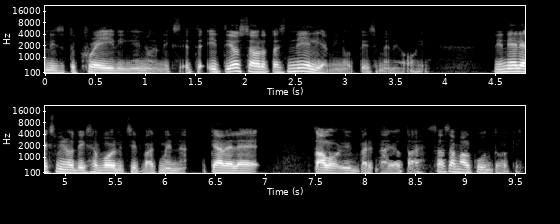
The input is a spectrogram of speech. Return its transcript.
niin sanottu craving englanniksi, että et jos sä odottaisit neljä minuuttia, se menee ohi. Niin neljäksi minuutiksi sä voi nyt sitten vaikka mennä kävelee talon ympäri tai jotain. Saa samalla kuntoakin.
